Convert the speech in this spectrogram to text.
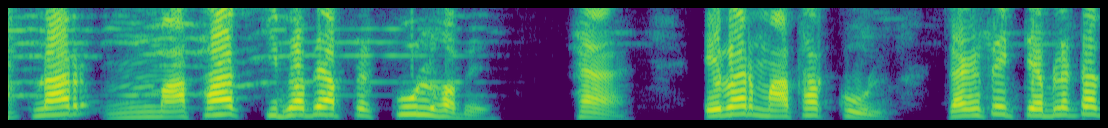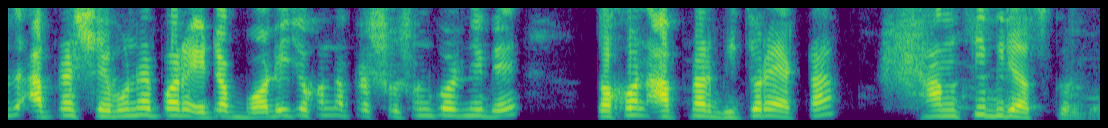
আপনার মাথা কীভাবে আপনার কুল হবে। হ্যাঁ এবার মাথা কুল দেখা যাচ্ছে এই ট্যাবলেটটা আপনার সেবনের পরে এটা বডি যখন আপনার শোষণ করে নিবে, তখন আপনার ভিতরে একটা শান্তি বিরাজ করবে।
